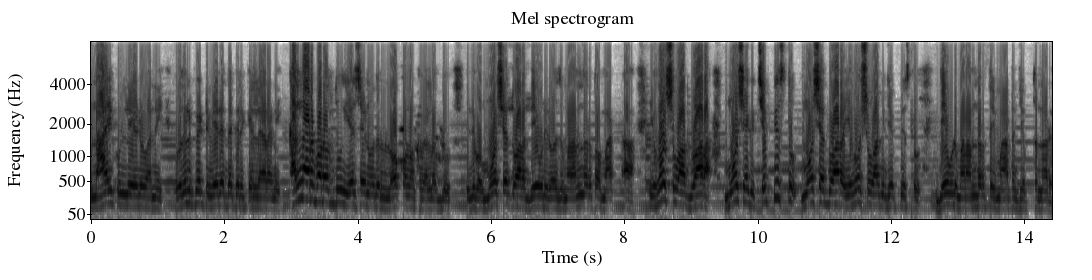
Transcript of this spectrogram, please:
నాయకులు లేడు అని వదిలిపెట్టి వేరే దగ్గరికి వెళ్ళారని కంగారు పడవద్దు. ఏసైని వదిలి లోకంలోకి వెళ్ళొద్దు. ఇదిగో మోస ద్వారా దేవుడి రోజు మనందరితో మాట యహోశివా ద్వారా మోషేకి చెప్పిస్తూ మోస ద్వారా యహోశివాకి చెప్పిస్తూ దేవుడు మనందరితో ఈ మాట చెప్తున్నాడు.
